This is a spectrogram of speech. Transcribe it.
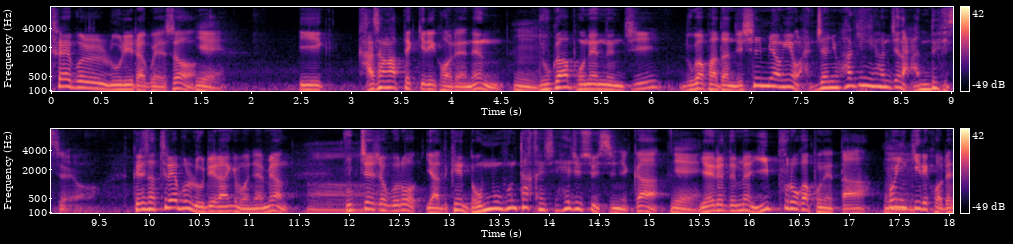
travel rule이라고 해서 예. 이 가상화폐끼리 거래는 음. 누가 보냈는지 누가 받았는지 실명이 완전히 확인이 현재는 안 돼 있어요. 그래서 travel rule이라는 게 뭐냐면 어. 국제적으로 야 그게 너무 혼탁해질 수 있으니까 예. 음. 를 들면 2%가 보냈다 코인끼리 거래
